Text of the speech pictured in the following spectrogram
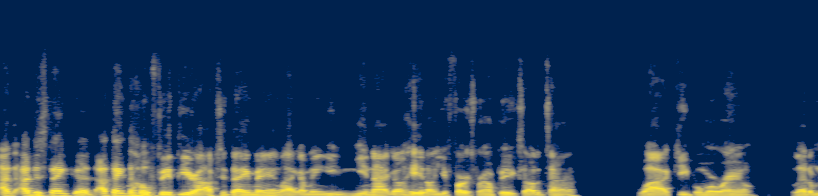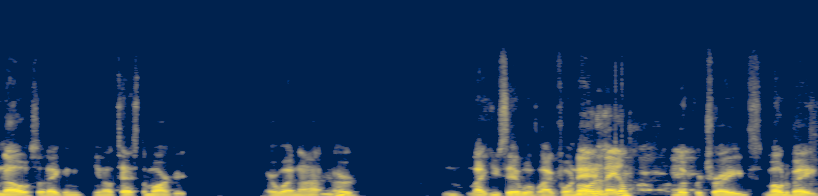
I, I just think uh, I think the whole fifth year option thing, man. Like I mean, you, you're not gonna hit on your first round picks all the time. Why keep them around? Let them know so they can you know test the market or whatnot, Mhm. or like you said with like Fournette. motivate them. Look for trades, motivate.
